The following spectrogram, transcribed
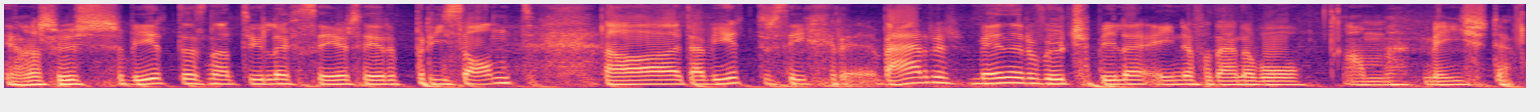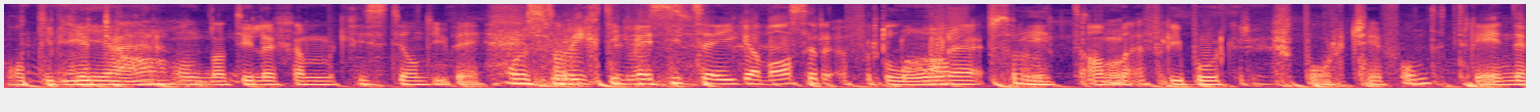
Ja, sonst wird das natürlich sehr, sehr brisant. Äh, da wird er sicher, wäre, wenn er würde spielen, einer von denen, der am meisten motiviert Ja. wäre. Und natürlich am Christian Dubé so richtig möchte zeigen, was er verloren Absolut. hat am Freiburger Sportchef und Trainer,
